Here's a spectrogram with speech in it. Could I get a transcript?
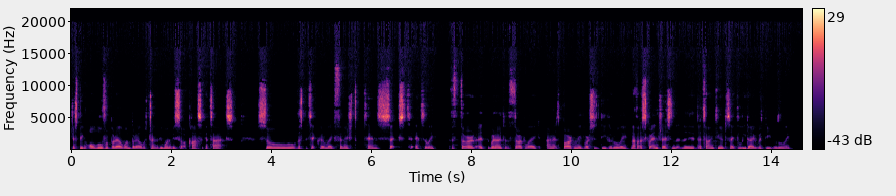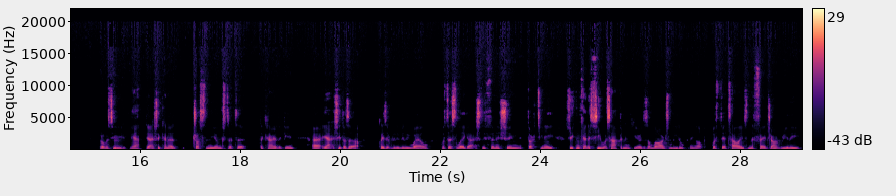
just being all over Borel when Borel was trying to do one of his sort of classic attacks. So this particular leg finished 10-6 to Italy. The third, we're now into the third leg, and it's Bardenet versus Di Veroli. Now I thought it's quite interesting that the Italian team decided to lead out with Di Veroli. But obviously, Yeah. they actually kind of trusting the youngster to, to carry the game. Uh, he actually does a, plays it really, really well, with this leg actually finishing 13-8. So you can kind of see what's happening here. There's a large lead opening up with the Italians and the French aren't really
